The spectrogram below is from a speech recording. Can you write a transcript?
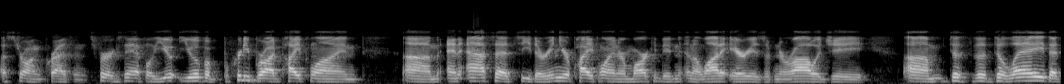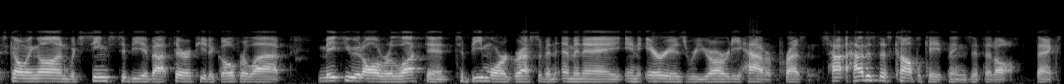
a strong presence? For example, you have a pretty broad pipeline, um, and assets either in your pipeline or marketed in a lot of areas of neurology. Um, does the delay that's going on, which seems to be about therapeutic overlap, make you at all reluctant to be more aggressive in M&A in areas where you already have a presence? How does this complicate things, if at all? Thanks.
